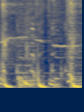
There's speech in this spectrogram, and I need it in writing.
tum, tum, tum, tum.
